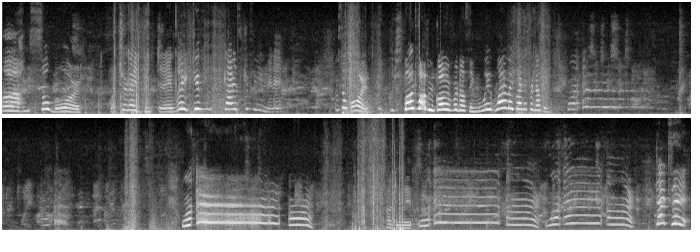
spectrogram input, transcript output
Oh, I'm so bored. What should I do today? Wait, give guys, give me a minute. I'm so bored. SpongeBob, you're grinding for nothing. Wait, why am I grinding for nothing? What? What? I'll do it. Ah! That's it.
